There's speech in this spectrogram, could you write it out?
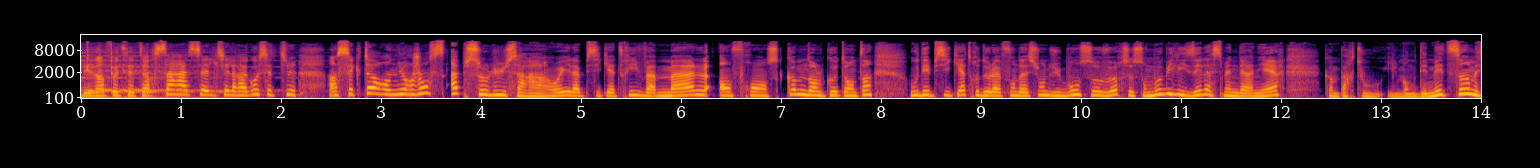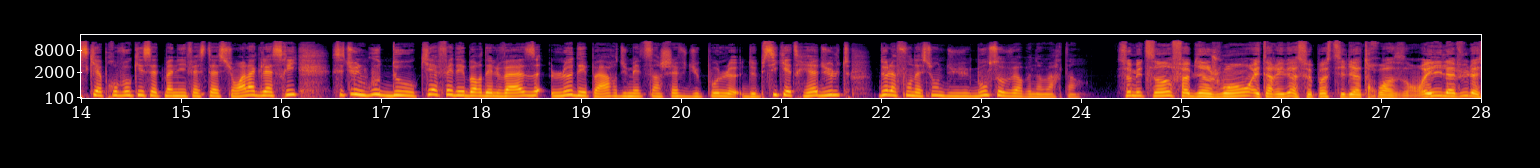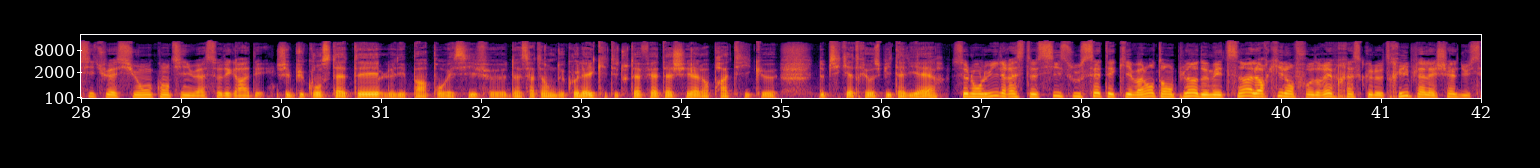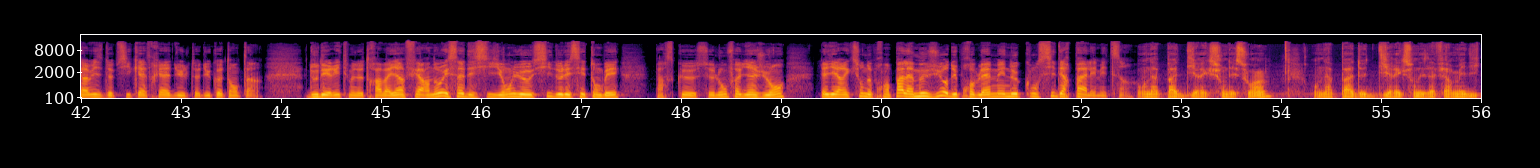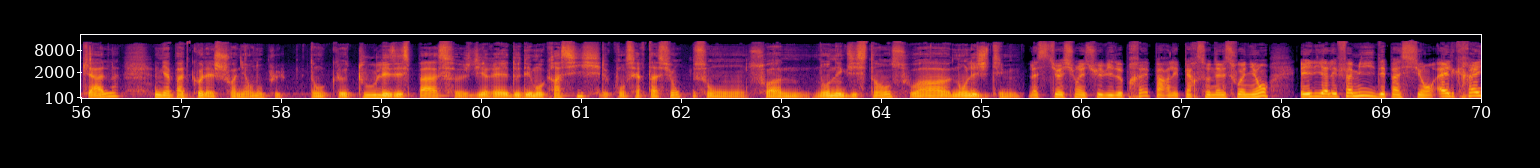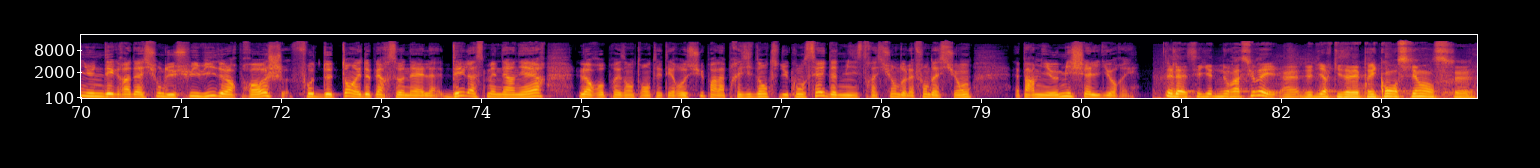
Les infos de 7 heure, Sarah Seltiel-Rago, c'est un secteur en urgence absolue, Sarah. Oui, la psychiatrie va mal en France, comme dans le Cotentin, où des psychiatres de la Fondation du Bon Sauveur se sont mobilisés la semaine dernière. Comme partout, il manque des médecins, mais ce qui a provoqué cette manifestation à la glacerie, c'est une goutte d'eau qui a fait déborder le vase, le départ du médecin-chef du pôle de psychiatrie adulte de la Fondation du Bon Sauveur, Benoît Martin. Ce médecin, Fabien Jouan, est arrivé à ce poste il y a trois ans et il a vu la situation continuer à se dégrader. J'ai pu constater le départ progressif euh, d'un certain nombre de collègues qui étaient tout à fait attachés à leur pratique euh, de psychiatrie hospitalière. Selon lui, il reste six ou sept équivalents temps plein de médecins alors qu'il en faudrait presque le triple à l'échelle du service de psychiatrie adulte du Cotentin. D'où des rythmes de travail infernaux et sa décision lui aussi de laisser tomber parce que selon Fabien Juan, la direction ne prend pas la mesure du problème et ne considère pas les médecins. On n'a pas de direction des soins, on n'a pas de direction des affaires médicales, il n'y a pas de collège soignant non plus. Donc euh, tous les espaces, je dirais, de démocratie, de concertation, sont soit non existants, soit non légitimes. La situation est suivie de près par les personnels soignants et il y a les familles des patients. Elles craignent une dégradation du suivi de leurs proches, faute de temps et de personnel. Dès la semaine dernière, leurs représentants ont été reçus par la présidente du conseil d'administration de la Fondation, parmi eux Michel Lioré. Elle a essayé de nous rassurer, hein, de dire qu'ils avaient pris conscience euh,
